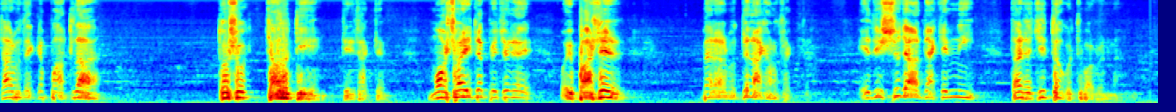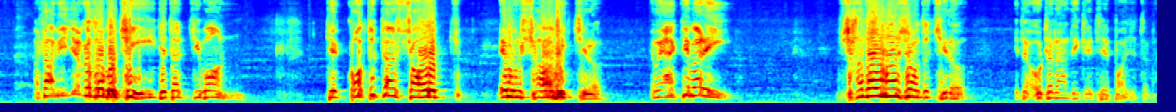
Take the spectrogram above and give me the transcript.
তার মধ্যে একটা পাতলা তোষক চাদর দিয়ে তিনি থাকতেন। মশারিটা পেছনে ওই বাঁশের বেড়ার মধ্যে লাগানো থাকতো। এ দৃশ্য যারা দেখেননি, তারা চিন্তা করতে পারবেন না। অর্থাৎ আমি যে কথা বলছি যে তার জীবন যে কতটা সহজ এবং স্বাভাবিক ছিল এবং একেবারেই সাধারণ মানুষের মতো ছিল, এটা ওটা না দেখলে পাওয়া যেত না।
